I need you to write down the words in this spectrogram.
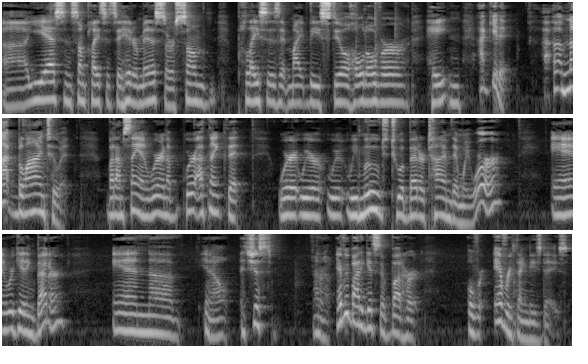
Uh, yes, in some places it's a hit or miss, or some places it might be still holdover hate, and I get it. I'm not blind to it, but I'm saying we're in a we're. I think that we're we're, we're we moved to a better time than we were, and we're getting better, and uh, you know it's just I don't know. Everybody gets their butt hurt over everything these days.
